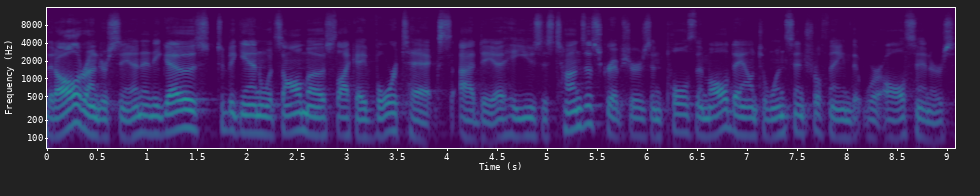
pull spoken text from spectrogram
that all are under sin, and he goes to begin what's almost like a vortex idea. He uses tons of scriptures and pulls them all down to one central theme that we're all sinners.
